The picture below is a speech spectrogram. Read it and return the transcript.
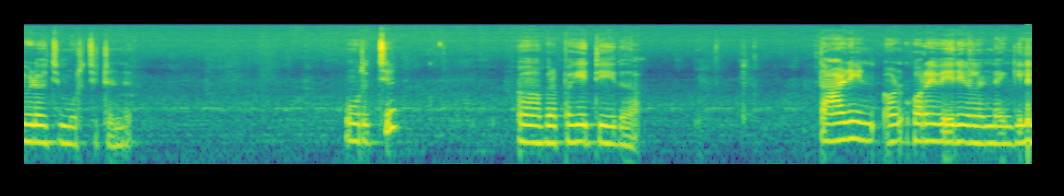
ഇവിടെ വെച്ച് മുറിച്ചിട്ടുണ്ട്. മുറിച്ച് പ്രൊപ്പഗേറ്റ് ചെയ്തതാണ് താഴെ കുറേ വേരുകളുണ്ടെങ്കിൽ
